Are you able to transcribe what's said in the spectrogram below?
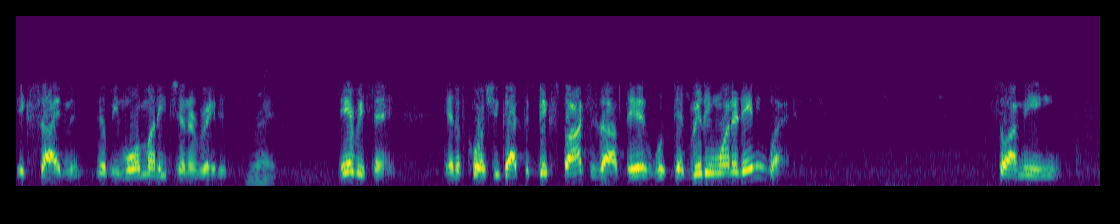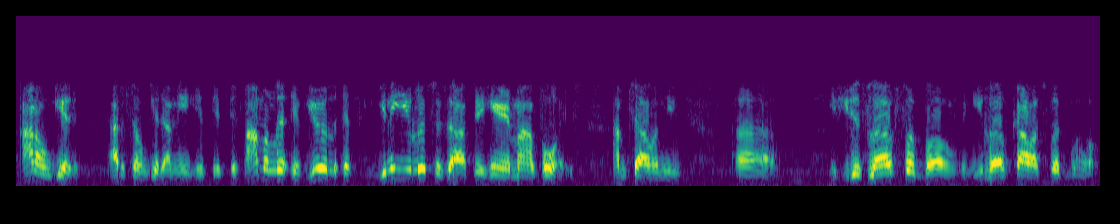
excitement there'll be more money generated. Right. Everything. And of course you got the big sponsors out there that really want it anyway. So i mean i don't get it i just don't get it i mean if if, if i'm a li- if you're if any of you listeners out there hearing my voice i'm telling you uh if you just love football and you love college football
